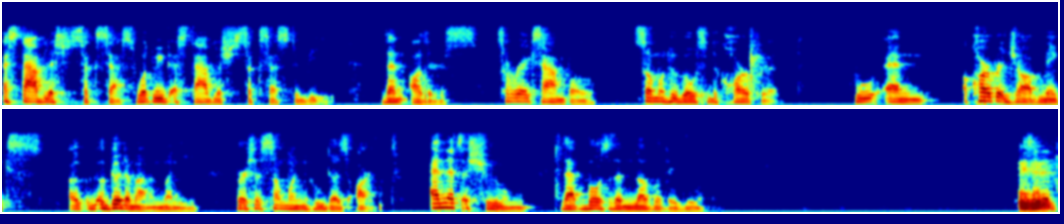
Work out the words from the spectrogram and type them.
established success, what we've established success to be, than others. So, for example, someone who goes into corporate, who and a corporate job makes a, a good amount of money versus someone who does art. And let's assume that both of them love what they're doing. Isn't Mhm. it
